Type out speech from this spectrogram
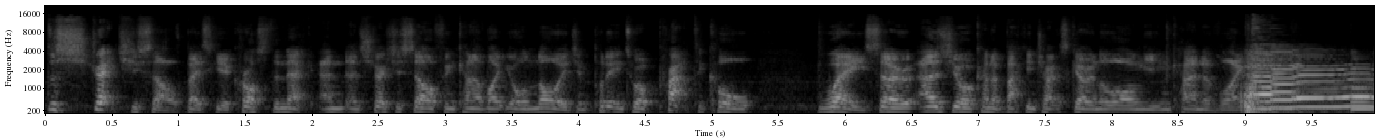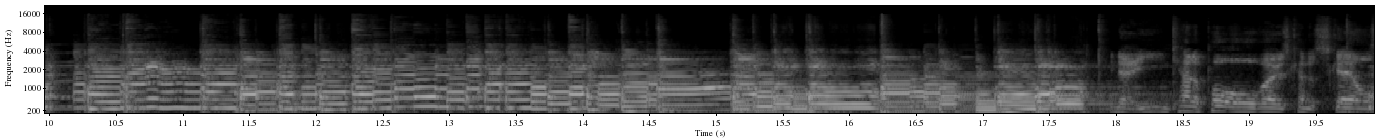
just stretch yourself basically across the neck and, and stretch yourself in kind of like your knowledge and put it into a practical way. So as your kind of backing tracks going along, you can kind of like. You know, you can kind of put all those kind of scales.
